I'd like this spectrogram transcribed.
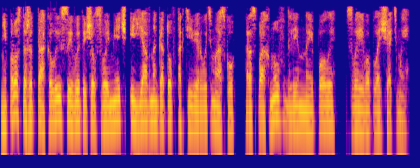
Не просто же так Лысый вытащил свой меч и явно готов активировать маску, распахнув длинные полы своего плаща тьмы.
